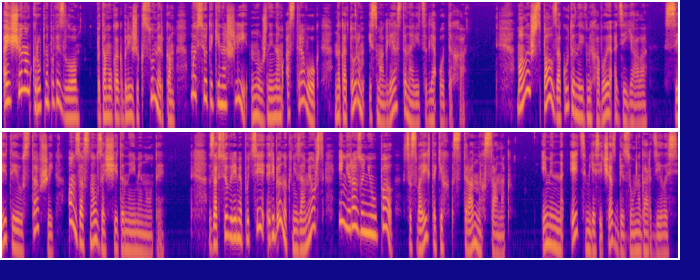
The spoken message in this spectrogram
А еще нам крупно повезло, потому как ближе к сумеркам мы все-таки нашли нужный нам островок, на котором и смогли остановиться для отдыха. Малыш спал закутанный в меховое одеяло, Сытый и уставший, он заснул за считанные минуты. За все время пути ребенок не замерз и ни разу не упал со своих таких странных санок. Именно этим я сейчас безумно гордилась.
